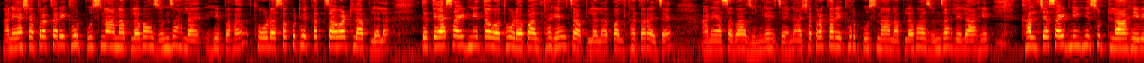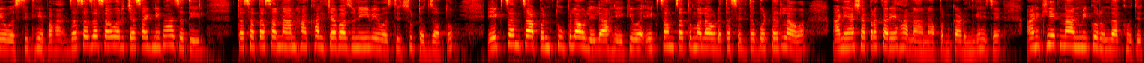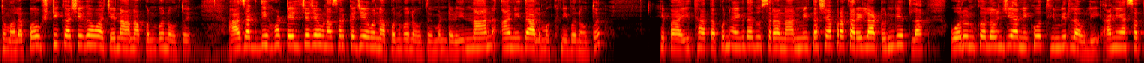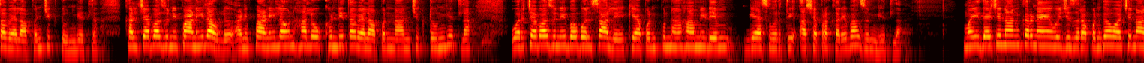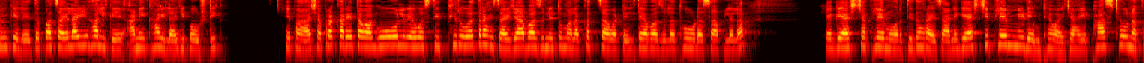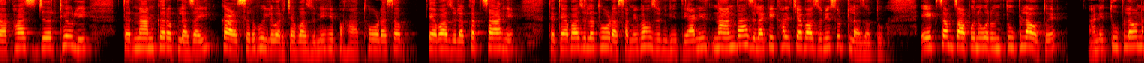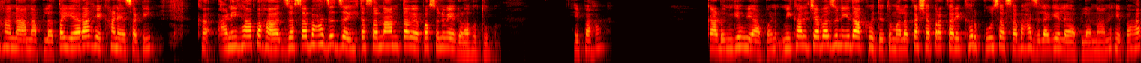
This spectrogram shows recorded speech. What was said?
आणि अशा प्रकारे खरपूस नान आपला भाजून झाला हे पहा थोडासा कुठे कच्चा वाटला आपल्याला तर त्या साईडने तवा थोडा पालथा घ्यायचा आपल्याला पालथा करायचा आहे आणि असा भाजून घ्यायचा आहे आणि अशा प्रकारे खरपूस नान आपला भाजून झालेला आहे. खालच्या साईडनेही सुटला आहे व्यवस्थित हे पहा. जसा जसा वरच्या साईडने भाजत येईल तसा तसा नान हा खालच्या बाजूने व्यवस्थित सुटत जातो. एक चमचा आपण तूप लावलेला आहे किंवा एक चमचा तुम्हाला आवडत असेल तर बटर लावा आणि अशा प्रकारे हा नान आपण काढून घ्यायचा आहे. आणखी एक नान मी करून दाखवते तुम्हाला. पौष्टिक असे गव्हाचे नान आपण बनवतोय. आज अगदी हॉटेलच्या जेवणासारखं जेवण आपण बनवतोय मंडळी. नान आणि दाल मखनी बनवतोय. हे पहा इथं आता पुन्हा एकदा दुसरा नान मी तशा प्रकारे लाटून घेतला. वरून कलोंजी आणि कोथिंबीर लावली आणि असा तव्याला आपण चिकटून घेतला. खालच्या बाजूने पाणी लावलं आणि पाणी लावून हा लोखंडी तव्याला आपण नान चिकटून घेतला. वरच्या बाजूने बबल्स आले की आपण पुन्हा हा मिडियम गॅसवरती अशा प्रकारे भाजून घेतला. मैद्याचे नान करण्याऐवजी जर आपण गव्हाचे नान केले तर पचायलाही हलके आणि खायलाही पौष्टिक. हे पहा अशा प्रकारे तवा गोल व्यवस्थित फिरवत राहायचा आहे. ज्या बाजूने तुम्हाला कच्चा वाटेल त्या बाजूला थोडंसं आपल्याला या गॅसच्या फ्लेमवरती धरायचा आणि गॅसची फ्लेम मिडियम ठेवायची आहे. फास्ट ठेवू नका. फास्ट जर ठेवली तर नान करपला जाईल. काळसर होईल वरच्या बाजूने. हे पहा थोडासा त्या बाजूला कच्चा आहे. तर त्या बाजूला थोडासा मी भाजून घेते आणि नान भाजला की खालच्या बाजूने सुटला जातो. एक चमचा आपण वरून तूप लावतो आहे आणि तूप लावून हा नान आपला तयार आहे खाण्यासाठी. खा आणि हा पहा जसा भाजत जाईल तसा नान तव्यापासून वेगळा होतो. हे पहा. काढून घेऊया आपण. मी खालच्या बाजूने दाखवते तुम्हाला कशा प्रकारे खरपूस असा भाजला गेला आहे आपला नान. हे पहा.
